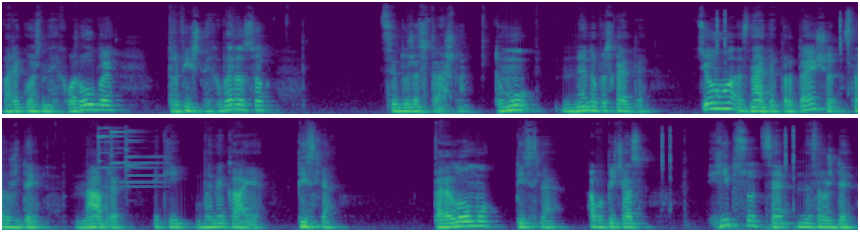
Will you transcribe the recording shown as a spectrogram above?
варикозної хвороби, трофічних виразок. Це дуже страшно. Тому не допускайте цього. Знайте про те, що завжди набряк, який виникає після перелому, після або під час гіпсу, це не завжди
